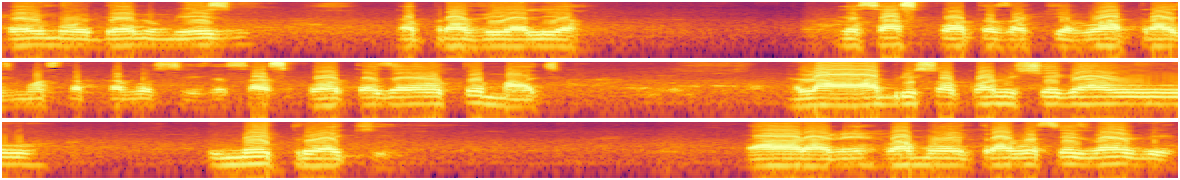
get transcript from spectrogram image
bem moderno mesmo. Dá pra ver ali, ó. E essas portas aqui, eu vou atrás mostrar pra vocês. Essas portas é automático. Ela abre só quando chega o, o metrô aqui. Da hora, né? Vamos entrar, vocês vão ver.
